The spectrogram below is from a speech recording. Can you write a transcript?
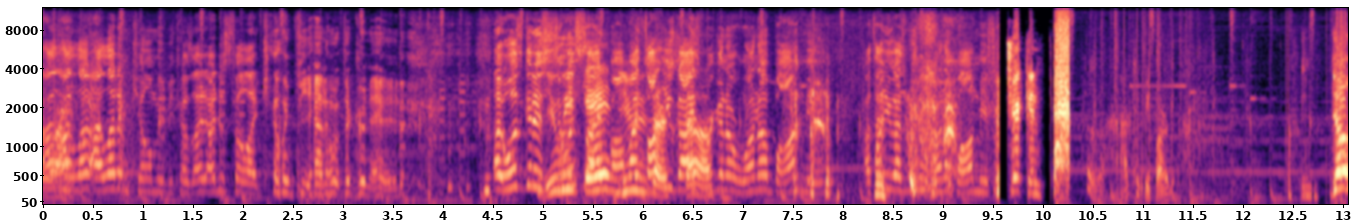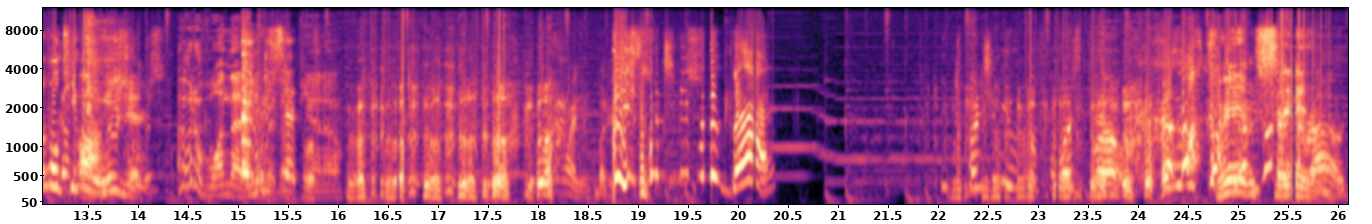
I, I, let, I let him kill me because I, I just felt like killing Piano with a grenade. I was gonna You- suicide bomb. I thought you guys were gonna run up on me. I thought you guys were gonna run up on me. So Chicken. I could be part of it. Double team Oh, losers. I would have won that anyway, though, said- Piano. He's punching me with the bat! He's punching me with the force throw! Crimson. Round.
